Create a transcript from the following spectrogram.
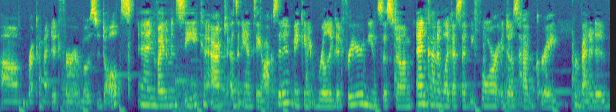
um, recommended for most adults. And vitamin C can act as an antioxidant, making it really good for your immune system. And kind of like I said before, it does have great preventative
